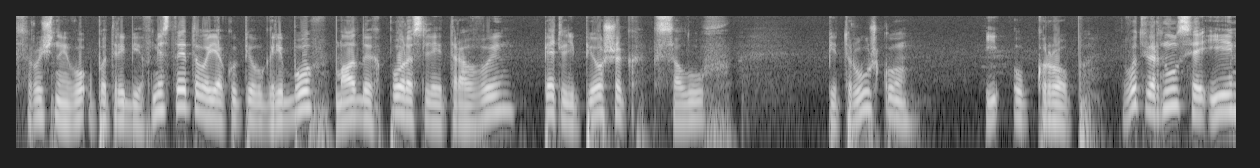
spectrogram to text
срочно его употребив. Вместо этого я купил грибов, молодых порослей травы, пять лепешек, салуф, петрушку и укроп. Вот вернулся и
